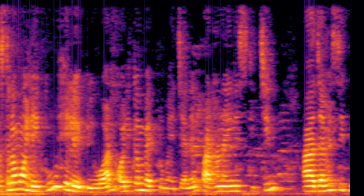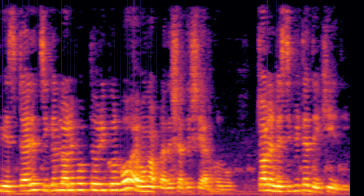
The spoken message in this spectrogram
আসসালামু আলাইকুম hello everyone welcome back to my channel Farhana ইনিস কিচেন আজ আমি সিপি স্টাইলে চিকেন ললিপপ তৈরি করব এবং আপনাদের সাথে শেয়ার করব। চলেন রেসিপিটা দেখিয়ে দিই।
